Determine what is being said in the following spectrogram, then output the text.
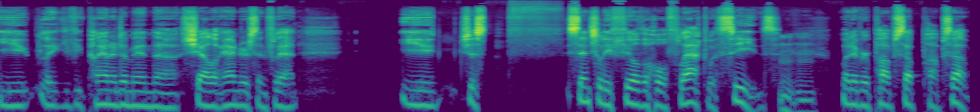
you like if you planted them in a shallow Anderson flat, you just essentially fill the whole flat with seeds. Mm-hmm. Whatever pops up, pops up.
